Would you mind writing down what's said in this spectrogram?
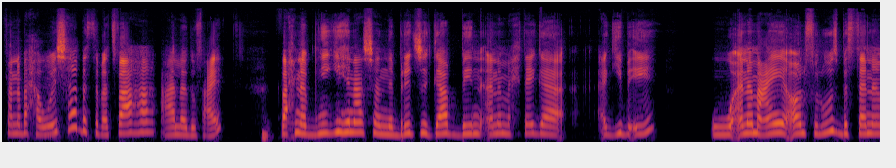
فأنا بحوشها بس بدفعها على دفعات. فإحنا بنيجي هنا عشان ن bridge ال gap بين أنا محتاجة أجيب إيه وأنا معايا آه الفلوس بس أنا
